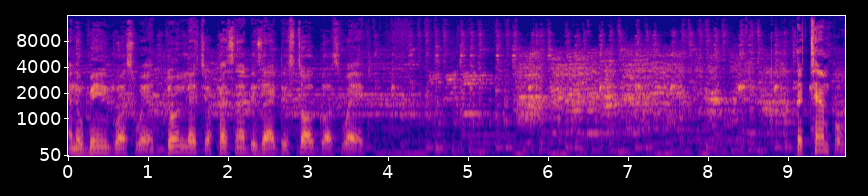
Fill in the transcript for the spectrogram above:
and obeying God's word. Don't let your personal desire distort God's word. The temple.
